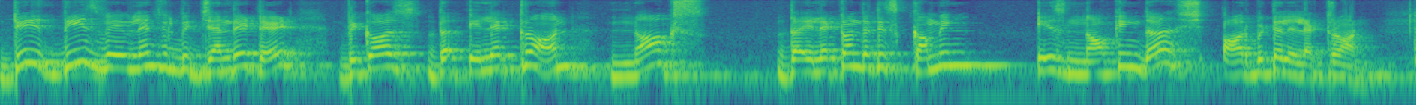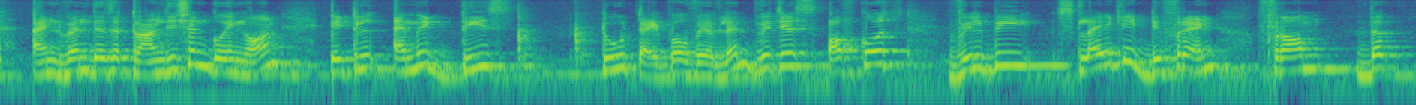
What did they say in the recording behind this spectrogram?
these, these wavelengths will be generated because the electron knocks the electron that is coming is knocking the orbital electron. And when there's a transition going on it will emit these two type of wavelength which is of course will be slightly different from the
